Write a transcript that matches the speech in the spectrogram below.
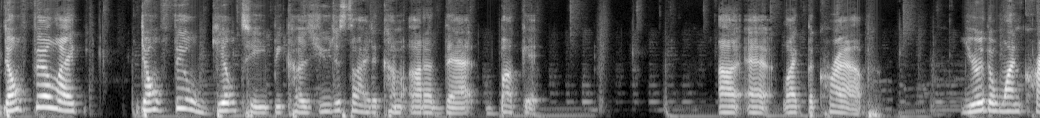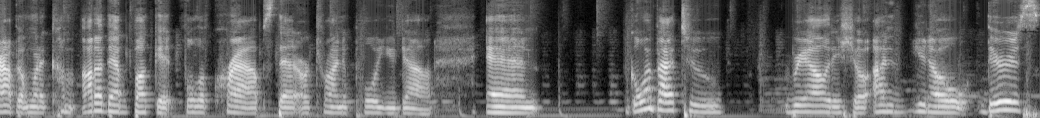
don't feel like, don't feel guilty because you decided to come out of that bucket uh, at, like the crab. You're the one crab that want to come out of that bucket full of crabs that are trying to pull you down. And going back to reality show, I you know, there's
